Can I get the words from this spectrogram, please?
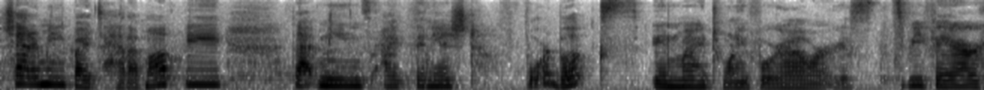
Shatter Me by Tahereh Mafi. That means I finished four books in my 24 hours. To be fair,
